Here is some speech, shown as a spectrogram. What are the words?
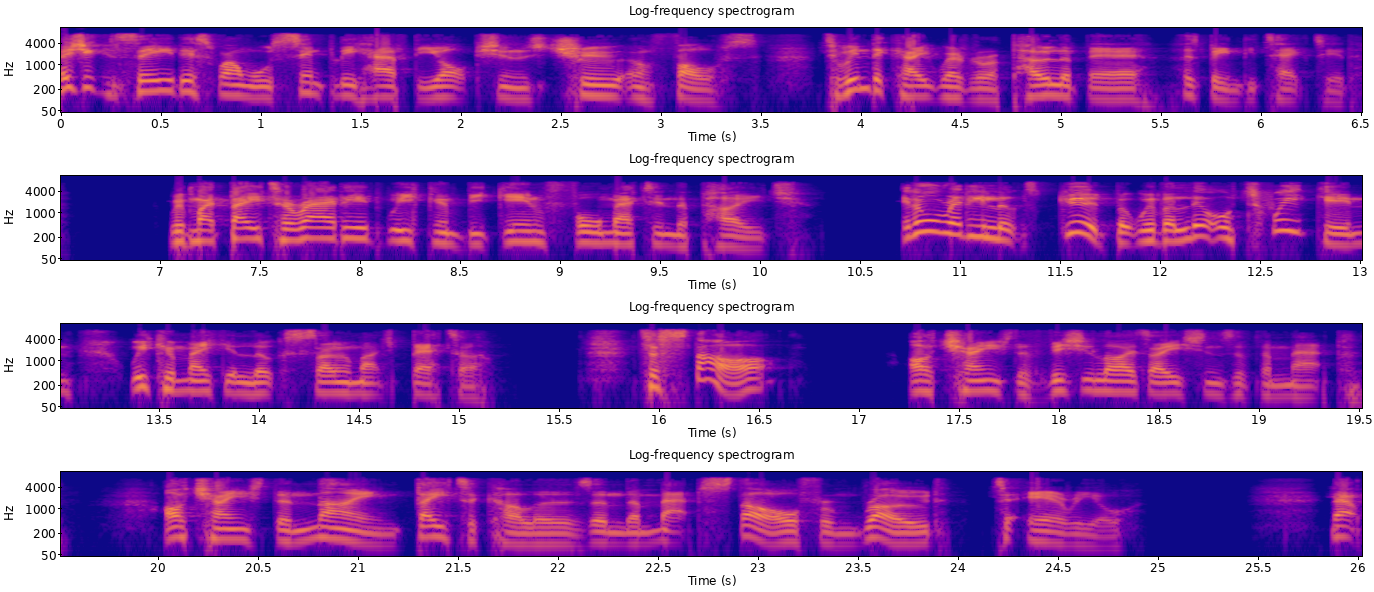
As you can see, this one will simply have the options true and false to indicate whether a polar bear has been detected. With my data added, we can begin formatting the page. It already looks good, but with a little tweaking, we can make it look so much better. To start, I'll change the visualizations of the map. I'll change the name, data colors, and the map style from road to aerial. Now,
